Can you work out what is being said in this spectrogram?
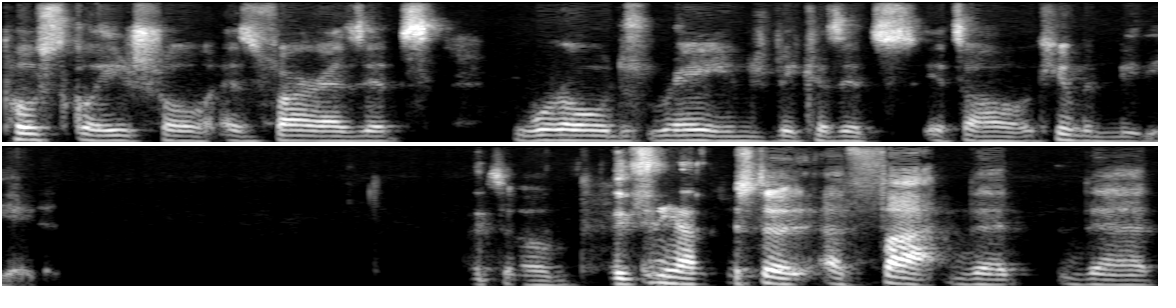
post-glacial as far as its world range because it's it's all human mediated. So I anyhow, just a, a thought that that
